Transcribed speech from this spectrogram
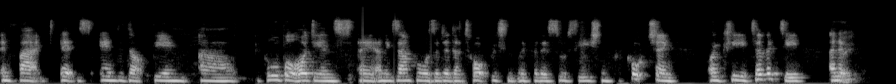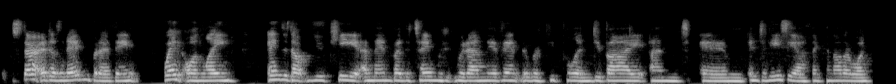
in fact, it's ended up being a global audience. Uh, an example was I did a talk recently for the Association for Coaching on creativity, and Right. it started as in Edinburgh, I think, went online, ended up UK, and then by the time we, we ran the event, there were people in Dubai and um, Indonesia, I think, another one.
